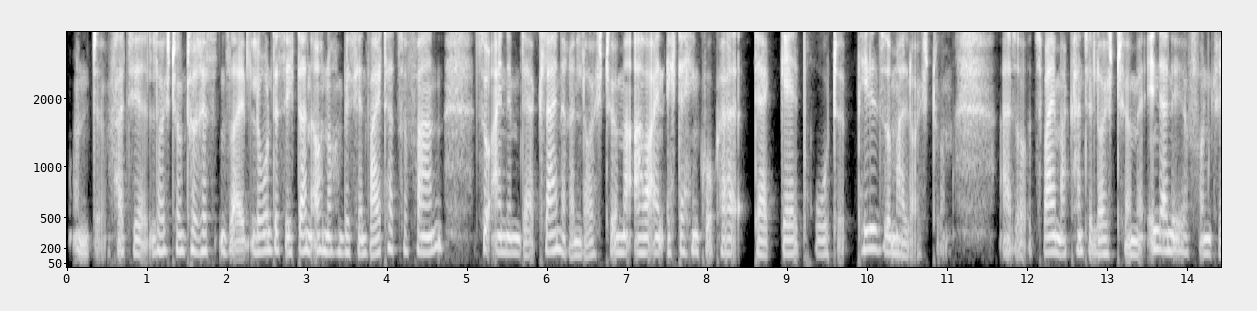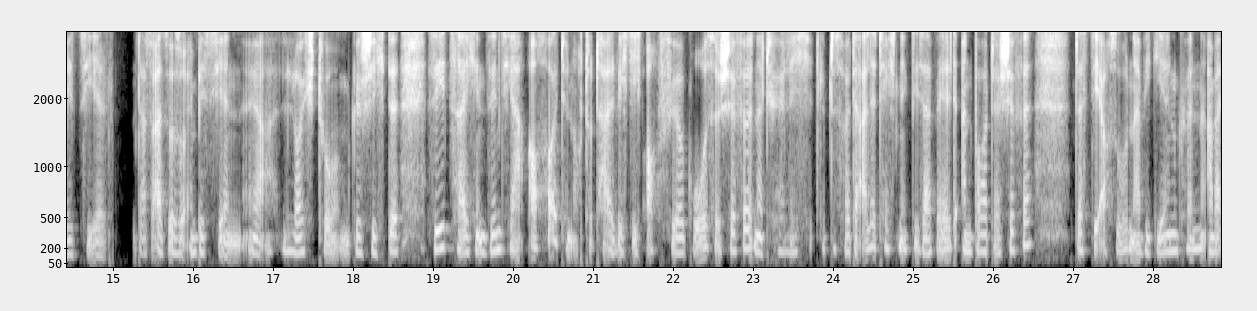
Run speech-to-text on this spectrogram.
Und äh, falls ihr Leuchtturmtouristen seid, lohnt es sich dann auch noch ein bisschen weiter zu fahren zu einem der kleineren Leuchttürme, aber ein echter Hingucker, der gelb-rote Pilsumer Leuchtturm. Also zwei markante Leuchttürme in der Nähe von Grezil. Das also so ein bisschen ja, Leuchtturmgeschichte. Seezeichen sind ja auch heute noch total wichtig, auch für große Schiffe. Natürlich gibt es heute alle Technik dieser Welt an Bord der Schiffe, dass die auch so navigieren können, aber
